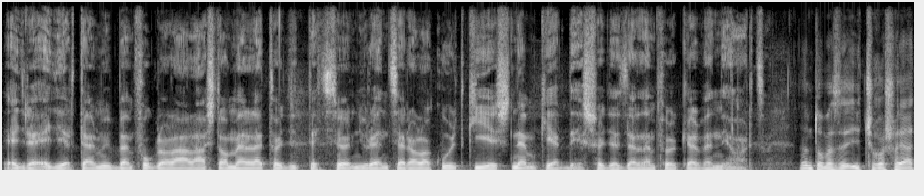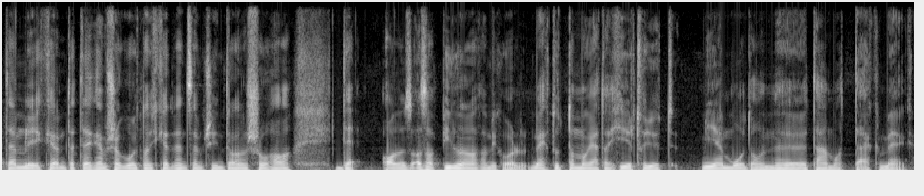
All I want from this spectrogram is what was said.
egyre egyértelműbben foglal állást amellett, hogy itt egy szörnyű rendszer alakult ki, és nem kérdés, hogy ezzel ellen föl kell venni a harcot. Nem tudom, ez itt csak a saját emlékem, tehát nekem sem volt nagy kedvencem Csintalan soha, de az, az a pillanat, amikor megtudtam magát a hírt, hogy őt milyen módon támadták meg,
